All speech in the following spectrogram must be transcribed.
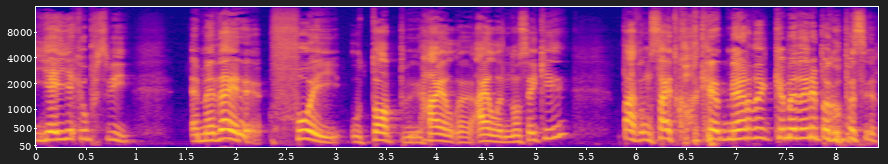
E aí é que eu percebi. A Madeira foi o top island não sei quê, pá, de um site qualquer de merda que a Madeira pagou para ser.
